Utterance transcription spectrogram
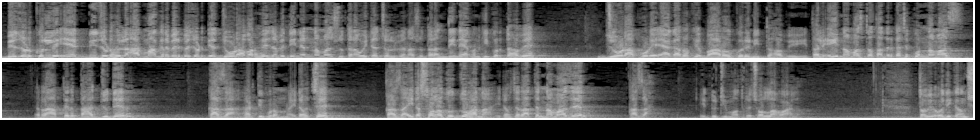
বেজোড় করলে এক বিজোড় হইল আর মাগরেবের বেজোড় দিয়ে জোড় আবার হয়ে যাবে দিনের নামাজ, সুতরাং ওইটা চলবে না। সুতরাং দিনে এখন কি করতে হবে? জোড়া পড়ে এগারো এগারোকে বারো করে নিতে হবে। তাহলে এই নামাজটা তাদের কাছে কোন নামাজ? রাতের তাহাজুদের কাজা, ঘাটতি পূরণ না এটা হচ্ছে কাজা, এটা সলাতুদ্দোহা না, এটা হচ্ছে রাতের নামাজের কাজা। এই দুটি মত রয়েছে, আল্লাহ আলম। তবে অধিকাংশ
